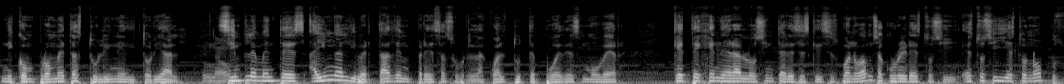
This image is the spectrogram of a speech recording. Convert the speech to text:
ni comprometas tu línea editorial. No. Simplemente es, hay una libertad de empresa sobre la cual tú te puedes mover que te genera los intereses que dices, bueno, vamos a cubrir esto sí, esto sí y esto no, pues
